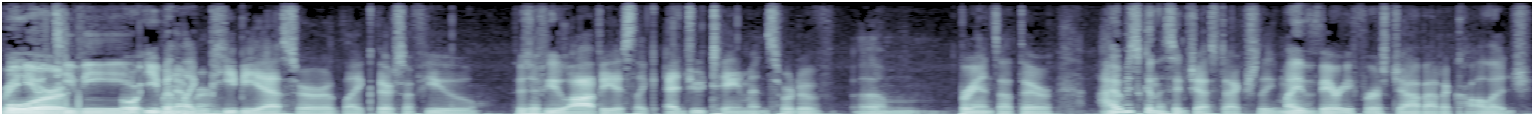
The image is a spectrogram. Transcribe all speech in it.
radio, or, TV, or even whatever. like PBS or like there's a few there's a few obvious like edutainment sort of um, brands out there. I was going to suggest actually my very first job out of college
